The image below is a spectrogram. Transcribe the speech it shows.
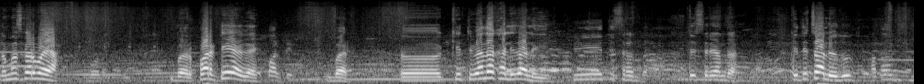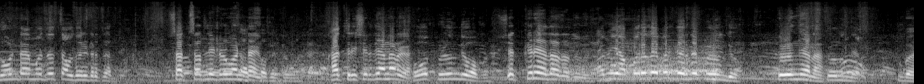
नमस्कार भैया. बर पार्टी आहे काय? पार्टी. बर. अं, कितव्यांदा खाली झाली? ही तिसऱ्यांदा. तिसऱ्यांदा. किती चालू आहे दूध? आता दोन टायमाचं चौदा लिटर चालते सात सात लिटर वन टाइम. खात्रीशीर देणार का? हो पिळून देऊ आपण. शेतकरी आहे दादा तुम्ही. आम्ही व्यापाराला पण घरनं पिळून देऊ. पिळून देणार? पिळून द्या बर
